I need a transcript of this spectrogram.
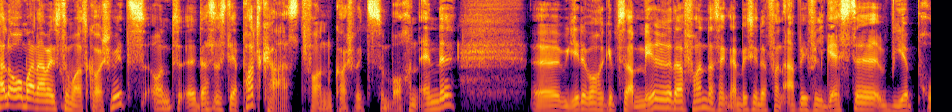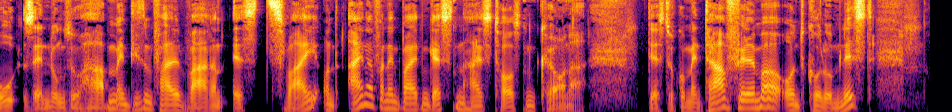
Hallo, mein Name ist Thomas Koschwitz und äh, das ist der Podcast von Koschwitz zum Wochenende. Äh, jede Woche gibt es da mehrere davon. Das hängt ein bisschen davon ab, wie viele Gäste wir pro Sendung so haben. In diesem Fall waren es zwei und einer von den beiden Gästen heißt Thorsten Körner. Der ist Dokumentarfilmer und Kolumnist.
